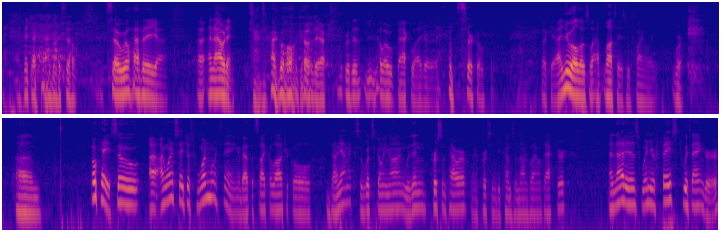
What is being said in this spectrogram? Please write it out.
I, I think I found myself. So we'll have a uh, uh, an outing. Sometime we'll all go there with a yellow backlighter and circle me. Okay, I knew all those la lattes would finally work. Um, okay, so uh, I want to say just one more thing about the psychological dynamics of what's going on within person power when a person becomes a nonviolent actor. And that is when you're faced with anger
